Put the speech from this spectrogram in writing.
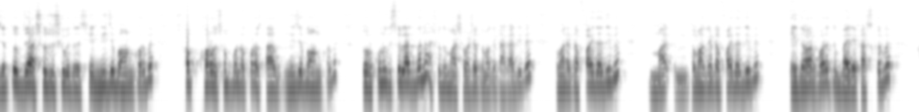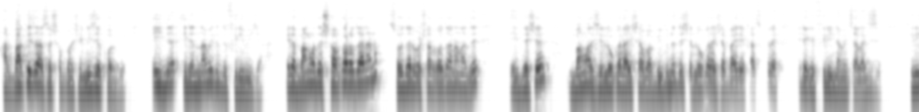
যত যা সুযোগ সুবিধা সে নিজে বহন করবে, সব খরচ, সম্পূর্ণ খরচ তার নিজে বহন করবে। তোর কোনো কিছু লাগবে না, শুধু মাসে মাসে তোমাকে টাকা দিবে, তোমার একটা ফায়দা দিবে তোমাকে একটা ফায়দা দিবে, এই দেওয়ার পরে তুমি বাইরে কাজ করবে। আর বাকি যা আছে সম্পূর্ণ সে নিজে করবে। এই এটার নামই কিন্তু ফ্রি ভিসা। এটা বাংলাদেশ সরকারও জানে না, সৌদি আরবের সরকারও জানে না যে এই দেশে বাংলাদেশের লোকেরা আইসা বা বিভিন্ন দেশের লোকেরা আইসা বাইরে কাজ করে এটাকে ফ্রি নামে চালা দিছে। ফ্রি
